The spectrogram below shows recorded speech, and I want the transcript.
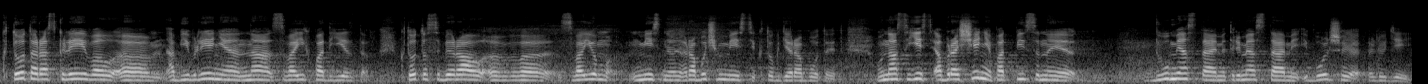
Кто-то расклеивал э, объявления на своих подъездах, кто-то собирал э, в своем месте, рабочем месте, кто где работает. У нас есть обращения, подписанные двумястами, тремястами и больше людей.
